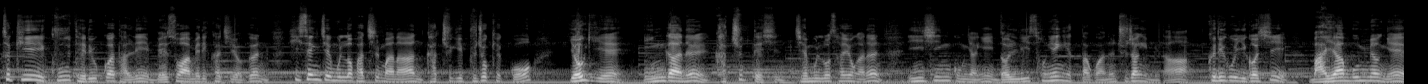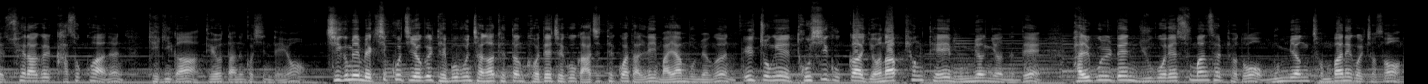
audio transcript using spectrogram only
특히 구 대륙과 달리 메소아메리카 지역은 희생 제물로 바칠 만한 가축이 부족했고 여기에 인간을 가축 대신 제물로 사용하는 인신 공양이 널리 성행했다고 하는 주장입니다. 그리고 이것이 마야 문명의 쇠락을 가속화하는 계기가 되었다는 것인데요. 지금의 멕시코 지역을 대부분 장악했던 거대 제국 아즈텍과 달리 마야 문명은 일종의 도시국가 연합 형태의 문명이었는데 발굴된 유골의 수만 살펴도 문명 전반에 걸쳐서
